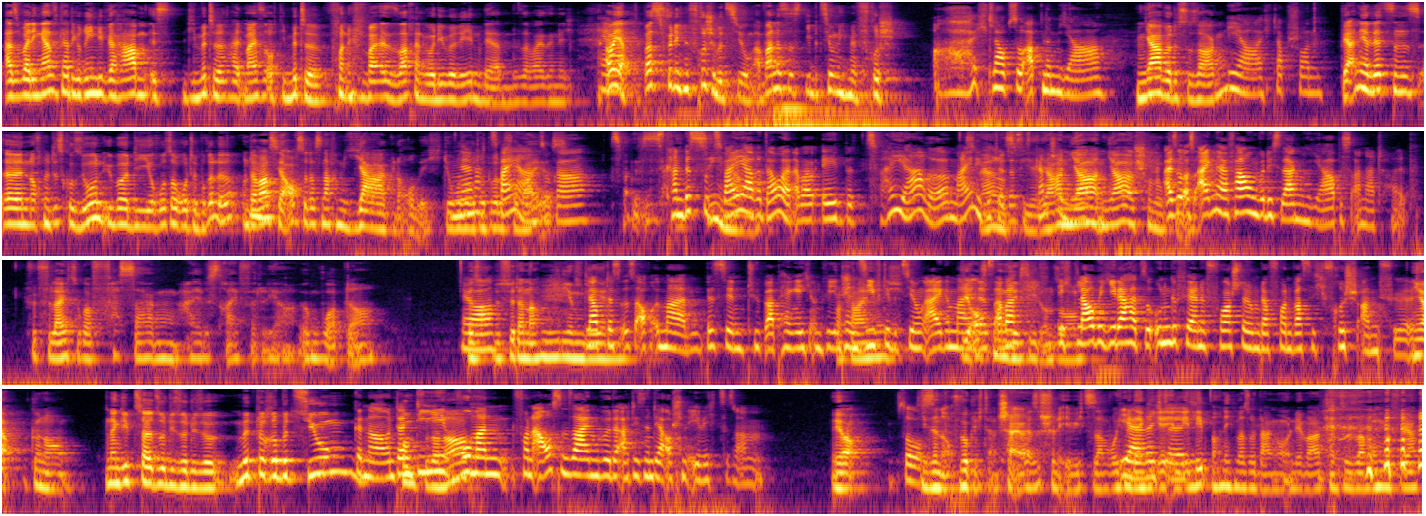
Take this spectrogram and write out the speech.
also bei den ganzen Kategorien, die wir haben, ist die Mitte halt meistens auch die Mitte von den beiden Sachen, über die wir reden werden. Deshalb weiß ich nicht. Ja. Aber ja, was ist für dich eine frische Beziehung? Ab wann ist es die Beziehung nicht mehr frisch? oh, ich glaube so ab einem Jahr. Ein Jahr würdest du sagen? Ja, ich glaube schon. Wir hatten ja letztens äh, noch eine Diskussion über die rosarote Brille und da war es ja auch so, dass nach einem Jahr, glaube ich, die Mhm. Ja, rosarote nach Brille zwei vorbei Jahren ist. sogar. Zwei- Es kann bis zu zwei Jahre. Jahre dauern, aber ey, zwei Jahre, meine Ja, Güte, das viel. ist ganz ja, schön ein Jahr, lang. ein Jahr ist schon okay. Also aus eigener Erfahrung würde ich sagen, ja, bis anderthalb. ich würde vielleicht sogar fast sagen, halbes, dreiviertel Jahr, irgendwo ab da. Ja. Bis, bis wir dann nach Medium Ich glaube, gehen. das ist auch immer ein bisschen typabhängig und wie intensiv die Beziehung allgemein Wie oft ist. man Aber sich sieht und so. ich glaube, jeder hat so ungefähr eine Vorstellung davon, was sich frisch anfühlt. Ja, genau. Und dann gibt's halt so diese, diese mittlere Beziehung. Genau, und dann Kommt so die, wo man von außen sagen würde, ach, die sind ja auch schon ewig zusammen. Ja. So. Die sind auch wirklich dann teilweise schon ewig zusammen, wo ich Ja, mir denke, ihr, ihr lebt noch nicht mal so lange und ihr wart schon zusammen ungefähr.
